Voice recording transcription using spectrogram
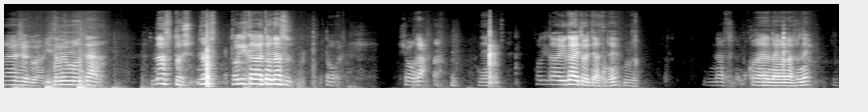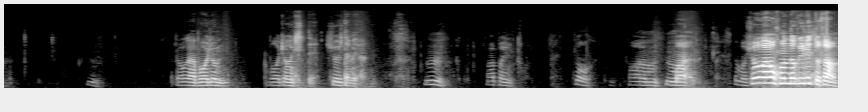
うよ。今日の夜食は炒め物だ。ナスとし、ナス、鶏皮とナスと生姜。ね。鶏皮湯がいといたやつね。うん。ナス、この間長ナスね。うん生姜棒状、棒状に切って、塩炒めだ。うん。やっぱり、そう。あうまい。でも生姜をこんだけ入れるとさ、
